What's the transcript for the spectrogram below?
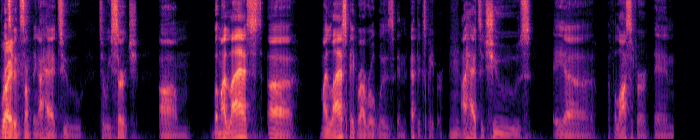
Right. It's been something I had to to research. Um, but my last uh, my last paper I wrote was an ethics paper. Mhm. I had to choose a, uh, a philosopher and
